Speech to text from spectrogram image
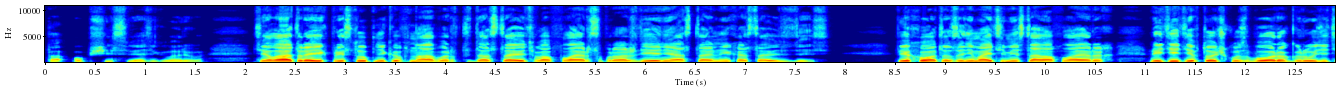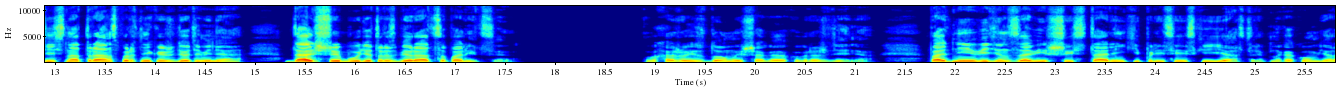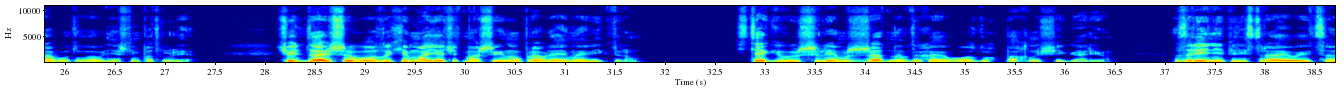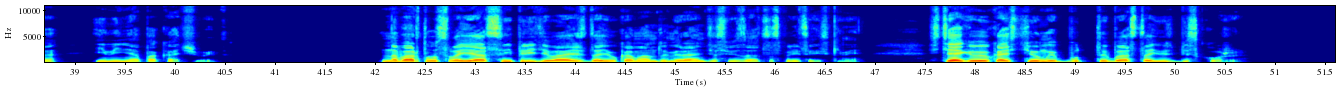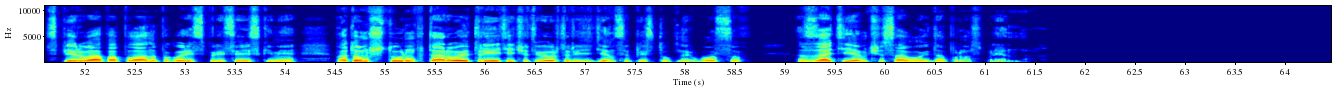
По общей связи говорю. Тела троих преступников на борт, доставить во флайер сопровождения, остальных оставить здесь. Пехота, занимайте места во флайерах, летите в точку сбора, грузитесь на транспортник и ждете меня. Дальше будет разбираться полиция. Выхожу из дома и шагаю к ограждению. Под ним виден зависший старенький полицейский ястреб, на каком я работал во внешнем патруле. Чуть дальше в воздухе маячит машина, управляемая Виктором. Стягиваю шлем, жадно вдыхаю воздух, пахнущий гарью. Зрение перестраивается и меня покачивает. На борту своей осы, переодеваясь, даю команду Миранде связаться с полицейскими. Стягиваю костюм и будто бы остаюсь без кожи. Сперва по плану поговорить с полицейскими, потом штурм второй, третьей, четвертой резиденции преступных боссов, затем часовой допрос пленных.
